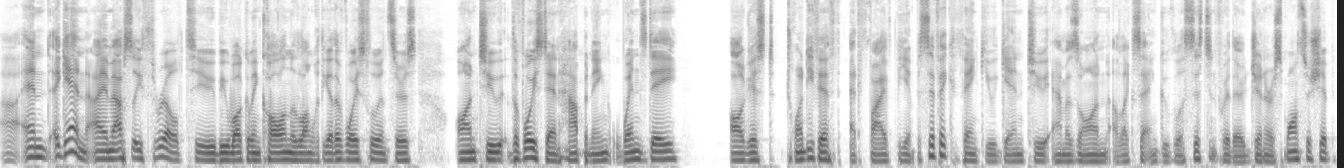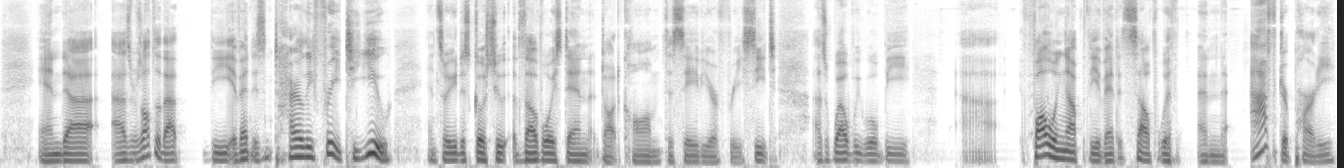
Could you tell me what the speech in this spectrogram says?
Uh, and again, I am absolutely thrilled to be welcoming Collin along with the other voice influencers onto the Voice Den happening Wednesday, August 25th at 5 p.m. Pacific. Thank you again to Amazon, Alexa, and Google Assistant for their generous sponsorship. And as a result of that, the event is entirely free to you. And so you just go to thevoiceden.com to save your free seat. As well, we will be uh, following up the event itself with an after party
